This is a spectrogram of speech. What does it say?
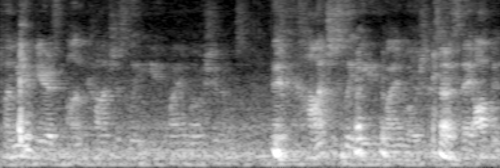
plenty of years unconsciously eating my emotions, then consciously eating my emotions because they often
